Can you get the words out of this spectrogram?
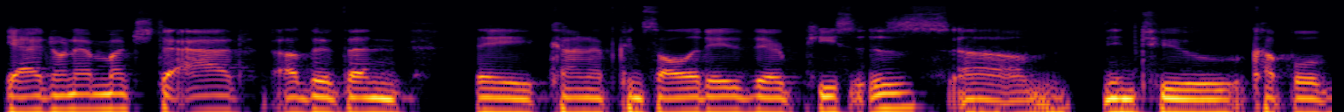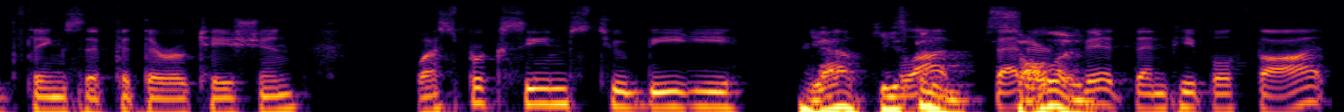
Yeah, I don't have much to add other than they kind of consolidated their pieces um, into a couple of things that fit their rotation. Westbrook seems to be yeah, he's a lot better solid. fit than people thought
